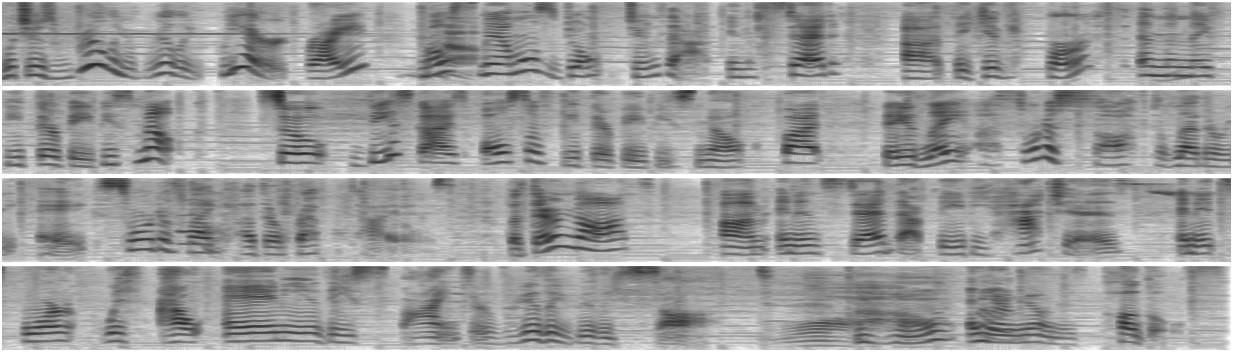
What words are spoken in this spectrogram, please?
which is really, really weird, right? Most mammals don't do that. Instead, uh, they give birth and then they feed their babies milk. So these guys also feed their babies milk, but they lay a sort of soft, leathery egg, sort of like other reptiles. But they're not. Um, and instead, that baby hatches and it's born without any of these spines. They're really, really soft. Wow. Mhm, And they're known as puggles.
